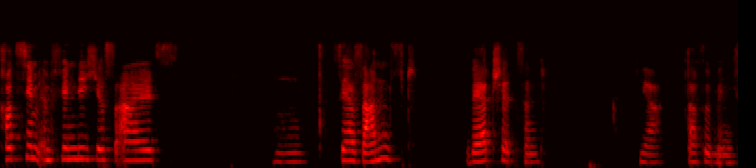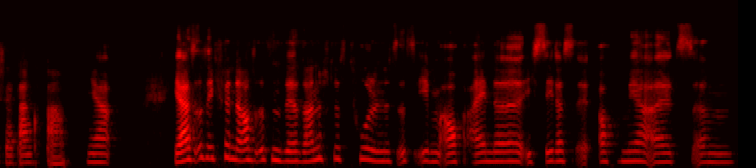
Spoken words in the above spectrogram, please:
Trotzdem empfinde ich es als hm, sehr sanft, wertschätzend. Ja, dafür bin ich sehr dankbar. Ja, ja, es ist, ich finde auch, es ist ein sehr sanftes Tool und es ist eben auch eine, ich sehe das äh, auch mehr als, ähm,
